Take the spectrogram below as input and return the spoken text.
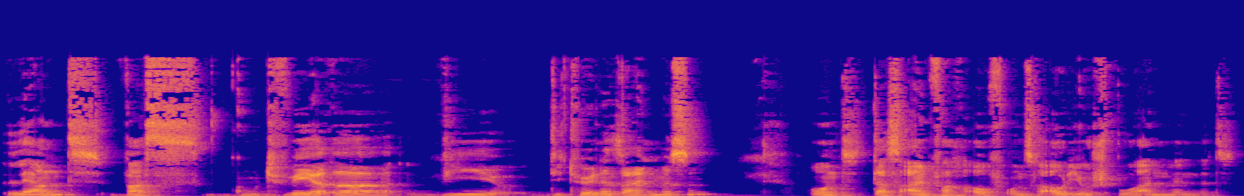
lernt, was gut wäre, wie die Töne sein müssen und das einfach auf unsere Audiospur anwendet.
